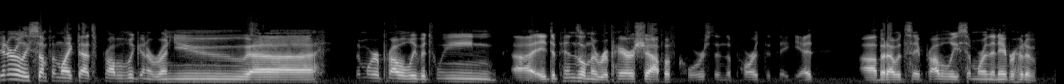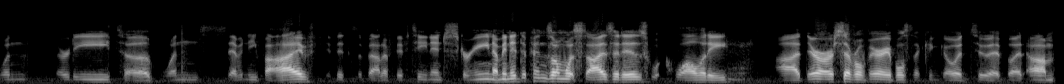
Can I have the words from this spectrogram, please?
generally, something like that's probably going to run you uh, somewhere probably between. Uh, it depends on the repair shop, of course, and the part that they get. Uh, but I would say probably somewhere in the neighborhood of 130 to 175 if it's about a 15 inch screen. I mean, it depends on what size it is, what quality. Uh, there are several variables that can go into it, but um,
